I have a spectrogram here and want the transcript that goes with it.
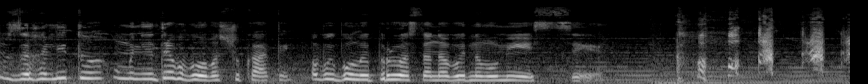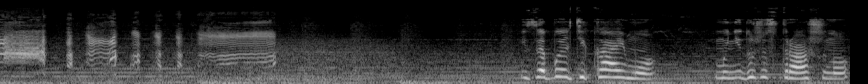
Взагалі-то мені не треба було вас шукати. Ви були просто на видному місці. Ізабель, тікаймо. Мені дуже страшно.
